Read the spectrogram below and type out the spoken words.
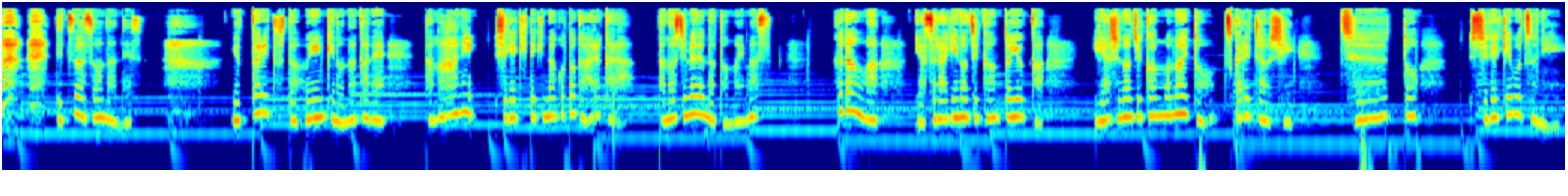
実はそうなんです。ゆったりとした雰囲気の中でたまに刺激的なことがあるから楽しめるんだと思います。普段は安らぎの時間というか癒しの時間もないと疲れちゃうしずーっと刺激物に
